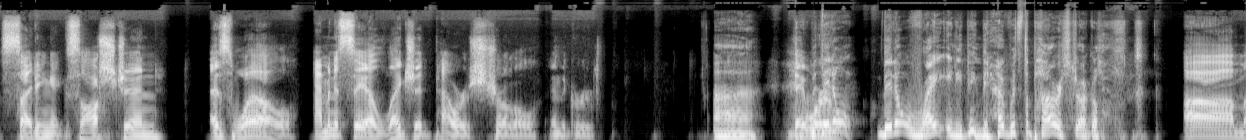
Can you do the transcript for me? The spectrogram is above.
citing exhaustion as well. I'm going to say alleged power struggle in the group. uh, They but were they don't they don't write anything. What's the power struggle? Um,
